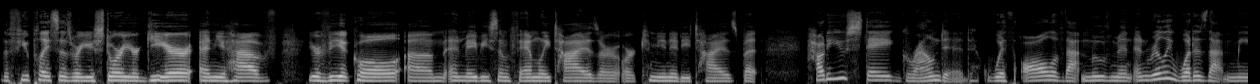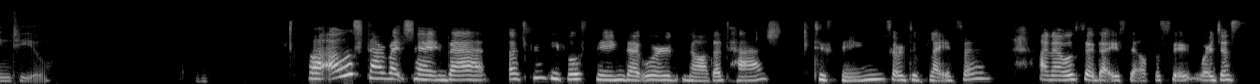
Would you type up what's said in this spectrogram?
the few places where you store your gear and you have your vehicle um, and maybe some family ties or, or community ties, but how do you stay grounded with all of that movement and really what does that mean to you? Well, I will start by saying that often people think that we're not attached to things or to places. And I will say that is the opposite. We're just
